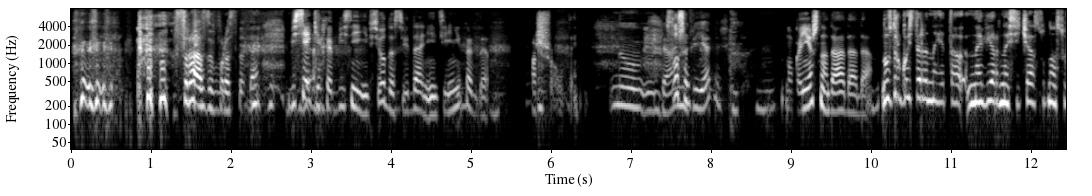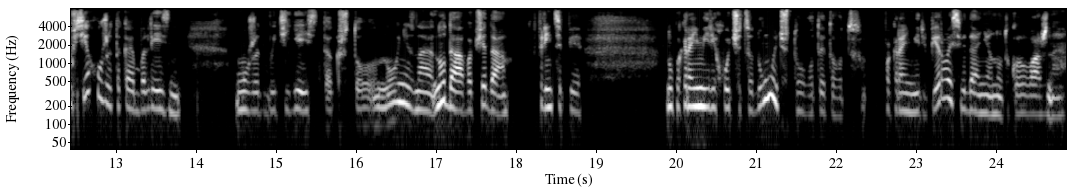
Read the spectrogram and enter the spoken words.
Сразу просто, да? Без всяких объяснений. Все, до свидания, тебе никогда. Пошел ты. Ну, да, Слушай, приятно Ну, конечно, да, да, да. Но, с другой стороны, это, наверное, сейчас у нас у всех уже такая болезнь может быть, есть. Так что, ну, не знаю. Ну да, вообще да. В принципе, ну, по крайней мере, хочется думать, что вот это вот, по крайней мере, первое свидание, оно такое важное.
